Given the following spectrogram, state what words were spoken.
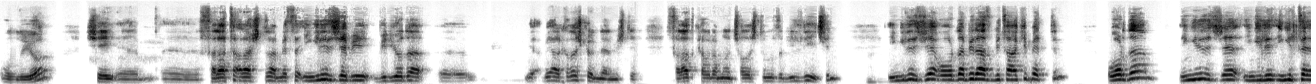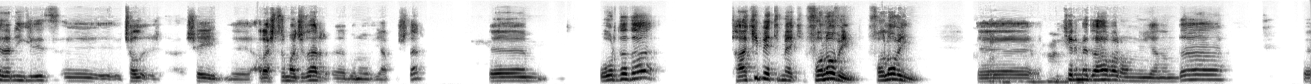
oluyor. Şey e, e, salatı araştıran mesela İngilizce bir videoda e, bir arkadaş göndermişti. Salat kavramını çalıştığımızı bildiği için İngilizce orada biraz bir takip ettim. Orada İngilizce İngiliz İngiltere'den İngiliz e, çalı- şey e, araştırmacılar e, bunu yapmışlar. E, orada da takip etmek, following, following. E, bir kelime daha var onun yanında. E,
